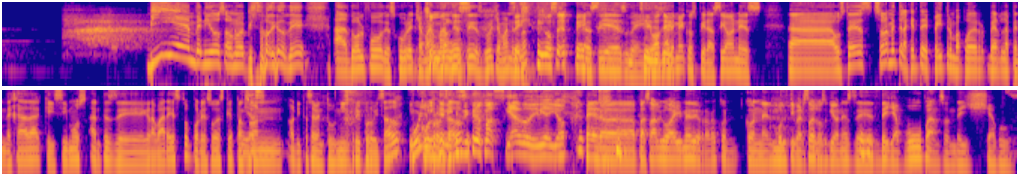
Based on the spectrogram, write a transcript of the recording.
Bienvenidos a un nuevo episodio de Adolfo Descubre Chamanes. Chamanes. No, sí, Descubre Chamanes, Sí, no sé, güey. ¿no? Así es, güey. Sí, sí. Academia de Conspiraciones. Ah, ustedes, solamente la gente de Patreon va a poder ver la pendejada que hicimos antes de grabar esto. Por eso es que Panzón ahorita se aventó un intro improvisado. Muy improvisado. Demasiado, diría yo. Pero pasó algo ahí medio raro con, con el multiverso de los guiones de Deja Vu, Panzón. Deja Vu.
